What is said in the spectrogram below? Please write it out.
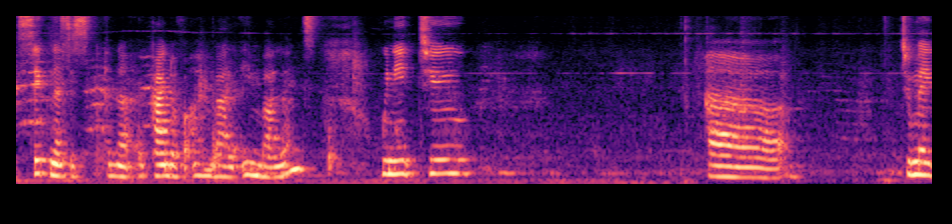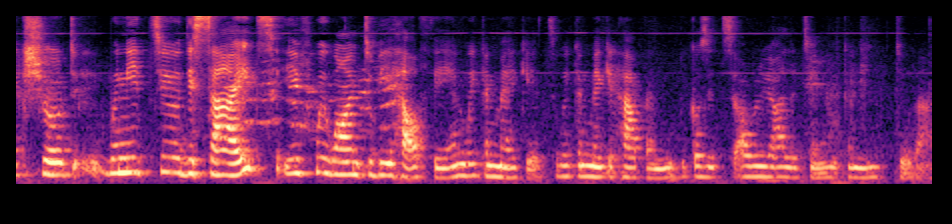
sickness is a kind of imbalance we need to uh, to make sure to, we need to decide if we want to be healthy and we can make it we can make it happen because it's our reality and we can do that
